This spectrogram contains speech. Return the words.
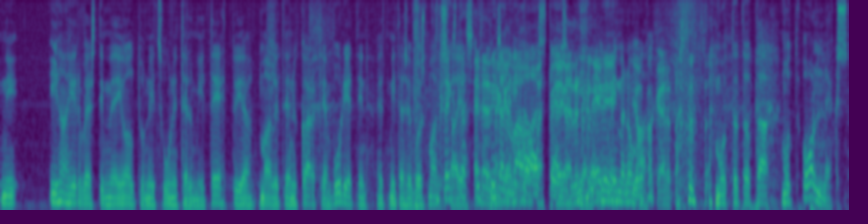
niin ihan hirveästi me ei oltu niitä suunnitelmia tehty ja mä olin tehnyt karkean budjetin, että mitä se voisi maksaa. Eikö tässä ja pitänyt vähän niin, nimenomaan. Joka kerta. mutta, tota, mutta onneksi,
